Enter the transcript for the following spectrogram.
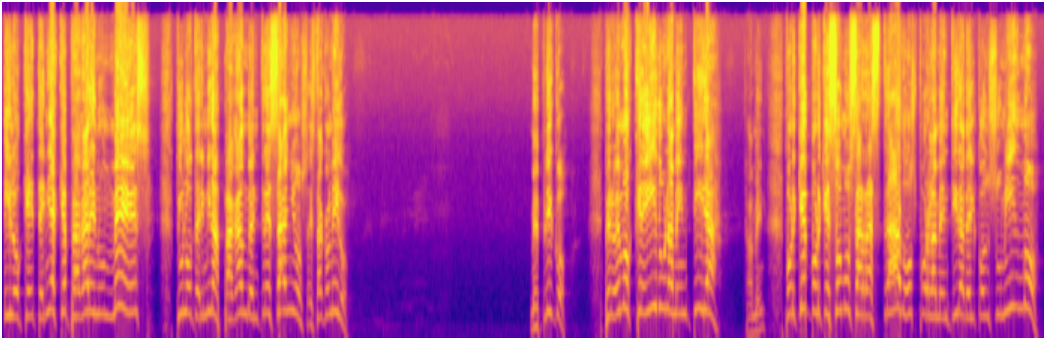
Y lo que tenías que pagar en un mes, tú lo terminas pagando en tres años. ¿Está conmigo? ¿Me explico? Pero hemos creído una mentira. Amén. ¿Por qué? Porque somos arrastrados por la mentira del consumismo.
